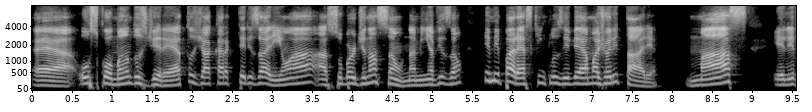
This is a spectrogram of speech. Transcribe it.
é, os comandos diretos já caracterizariam a, a subordinação, na minha visão, e me parece que, inclusive, é a majoritária. Mas ele,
